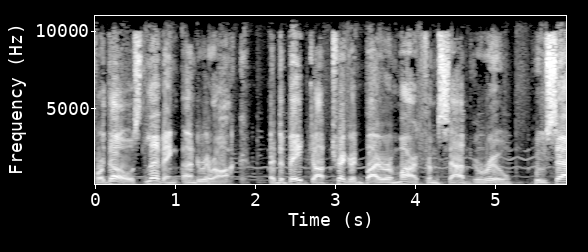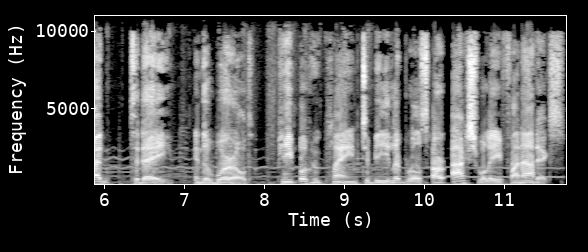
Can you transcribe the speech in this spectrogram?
For those living under a rock, a debate got triggered by a remark from Sadhguru, who said, Today, in the world, people who claim to be liberals are actually fanatics.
